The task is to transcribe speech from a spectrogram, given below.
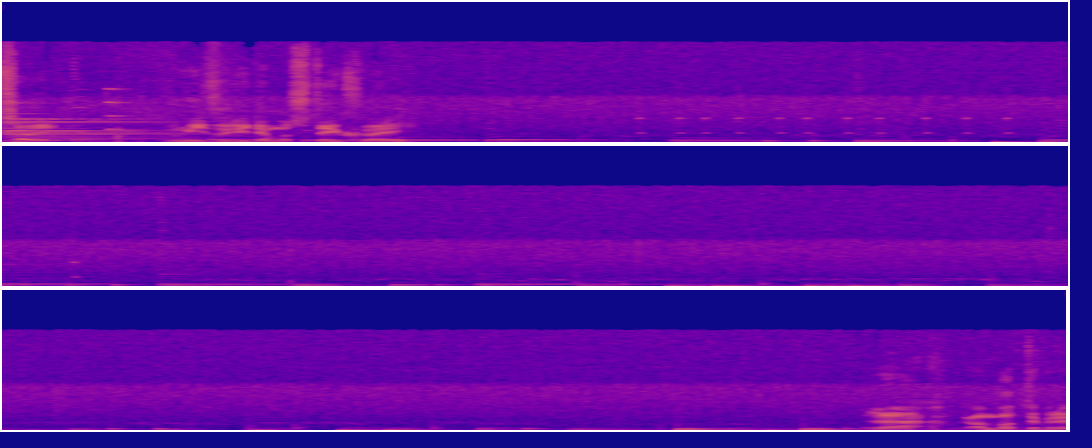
さい。海釣りでもしていくかい？じゃあ頑張ってくれ。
